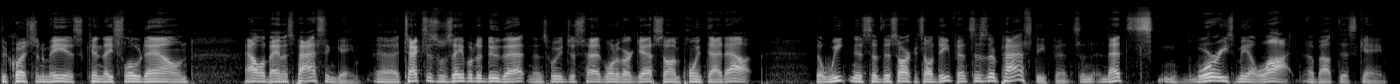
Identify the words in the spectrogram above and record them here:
The question to me is, can they slow down Alabama's passing game? Uh, Texas was able to do that, and as we just had one of our guests on point that out, the weakness of this Arkansas defense is their pass defense, and, and that worries me a lot about this game.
